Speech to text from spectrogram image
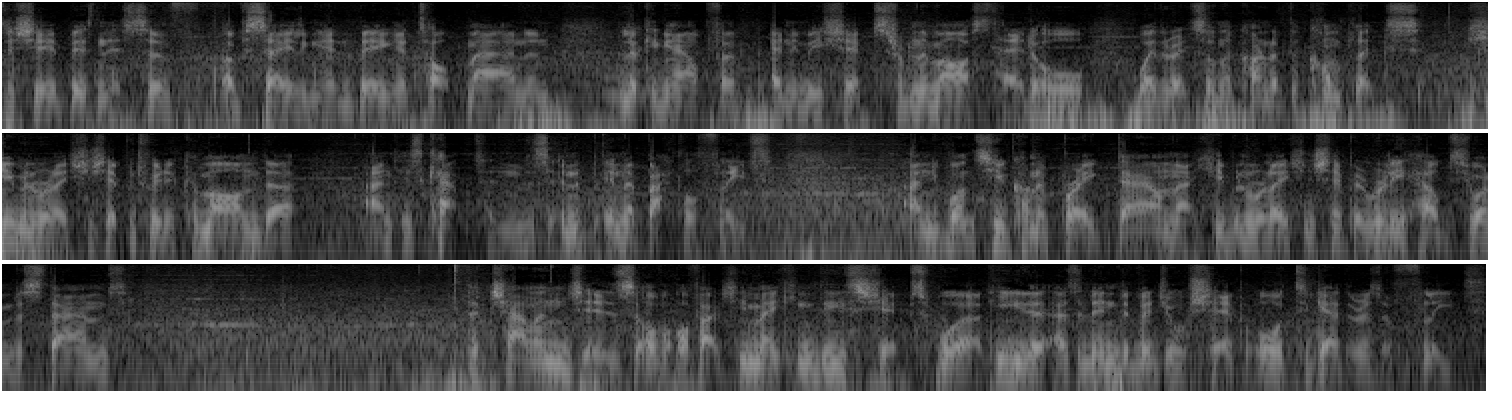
the, sheer business of, of sailing it and being a top man and looking out for enemy ships from the masthead, or whether it's on the kind of the complex human relationship between a commander and his captains in a, in a battle fleet. And once you kind of break down that human relationship, it really helps you understand the challenges of, of actually making these ships work, either as an individual ship or together as a fleet.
